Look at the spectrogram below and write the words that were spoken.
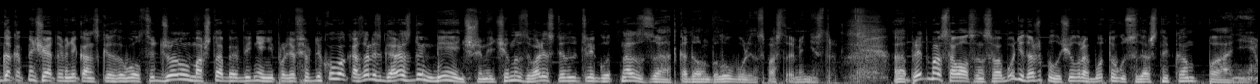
Как отмечает американская The Wall Street Journal, масштабы обвинений против Сердюкова оказались гораздо меньшими, чем называли следователи год назад, когда он был уволен с поста министра. А при этом оставался на свободе и даже получил работу в государственной компании.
